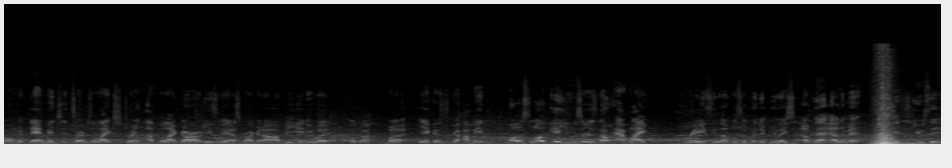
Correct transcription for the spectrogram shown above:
going with damage in terms of like strength, I feel like Gaara easily has Crocodile beat anyway. okay. But yeah, because I mean, most Logia users don't have like crazy levels of manipulation of that element. They just use it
